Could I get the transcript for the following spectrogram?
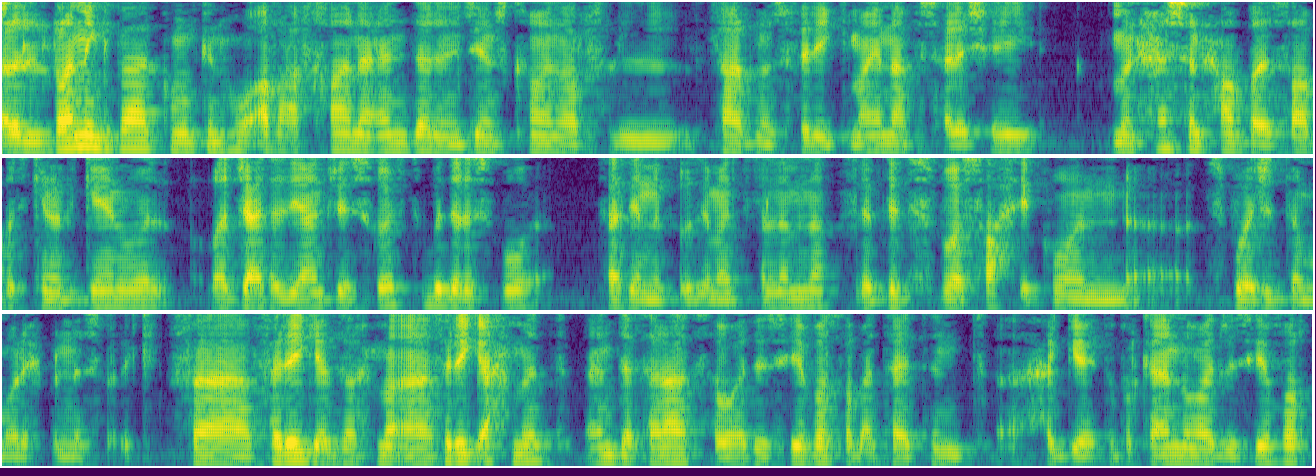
ال running back ممكن هو أضعف خانة عنده لأن جيمس كونر في ال Cardinals فريق ما ينافس على شيء. من حسن حظه إصابة كينيث جينويل رجعته دي اندري سويفت وبدأ الأسبوع 30 نقطة زي ما تكلمنا إذا بديت أسبوع صح يكون أسبوع جدا مريح بالنسبة لك. ففريق عبد الرحمن آه، فريق أحمد عنده ثلاث wide receivers طبعا ال tight end حقه يعتبر كأنه wide receiver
